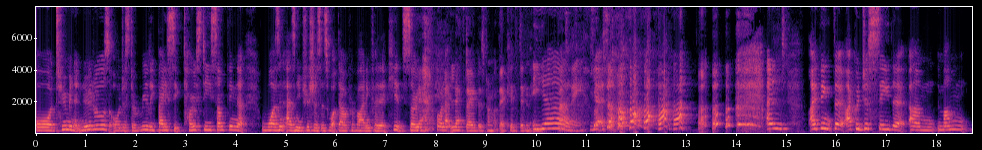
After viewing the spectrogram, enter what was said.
or two minute noodles or just a really basic toasty, something that wasn't as nutritious as what they were providing for their kids. So yeah, or like leftovers from what their kids didn't eat. Yeah, that's me. Yes. and I think that I could just see that um, mum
